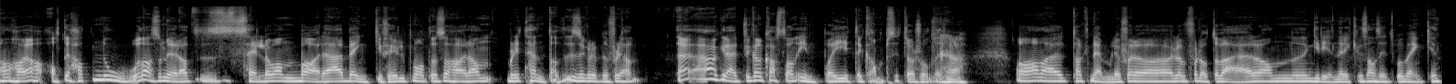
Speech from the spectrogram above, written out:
Han har jo alltid hatt noe da, som gjør at selv om han bare er benkefyll, på en måte, så har han blitt henta til disse klubbene fordi han det er greit, vi kan kaste han innpå i gitte kampsituasjoner. Ja. Og han er takknemlig for å få lov til å være her, og han griner ikke hvis han sitter på benken.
